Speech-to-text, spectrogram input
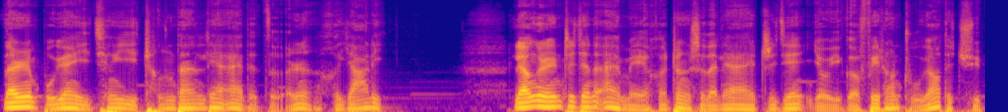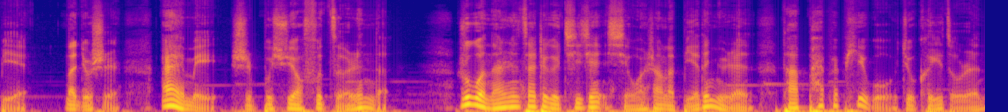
男人不愿意轻易承担恋爱的责任和压力。两个人之间的暧昧和正式的恋爱之间有一个非常主要的区别，那就是暧昧是不需要负责任的。如果男人在这个期间喜欢上了别的女人，他拍拍屁股就可以走人，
